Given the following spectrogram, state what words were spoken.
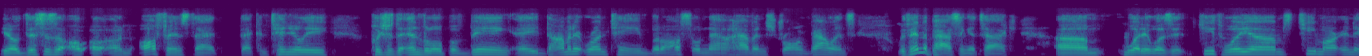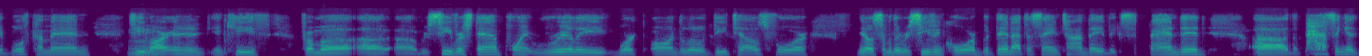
you know, this is a, a- an offense that that continually pushes the envelope of being a dominant run team, but also now having strong balance within the passing attack. Um, what it was it? Keith Williams, Tee Martin, they both come in. T. Mhm. Martin and, and Keith from a, a, a receiver standpoint really worked on the little details for you know some of the receiving corps but then at the same time they've expanded uh, the passing a-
